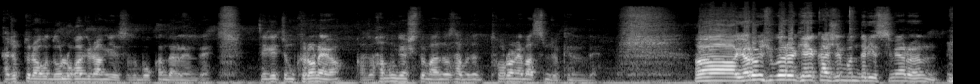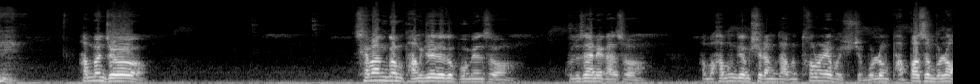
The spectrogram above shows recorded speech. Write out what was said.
가족들하고 놀러 가기로 한 게 있어서 못 간다 그랬는데 되게 좀 그러네요. 가서 함은경 씨도 만나서 한번 좀 토론해 봤으면 좋겠는데. 어, 여름 휴가를 계획하시는 분들이 있으면은 한번 저 새만금 방조대도 보면서 군산에 가서 한번 함은경 씨랑도 한번 토론해 보시죠. 물론 바빠서 물론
